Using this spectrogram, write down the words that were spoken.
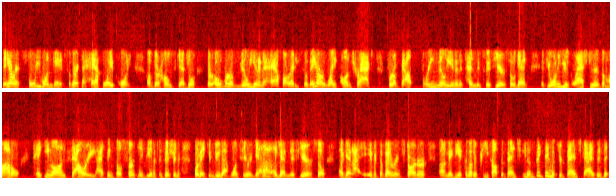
They are at 41 games, so they're at the halfway point of their home schedule. They're over a million and a half already, so they are right on track for about three million in attendance this year. So again, if you want to use last year as a model, taking on salary, I think they'll certainly be in a position where they can do that once here again, uh, again this year. So again, I, if it's a veteran starter, uh, maybe it's another piece off the bench. You know, the big thing with your bench guys is that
